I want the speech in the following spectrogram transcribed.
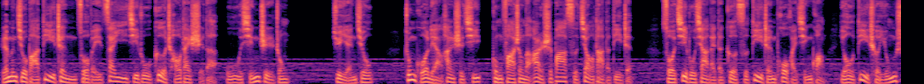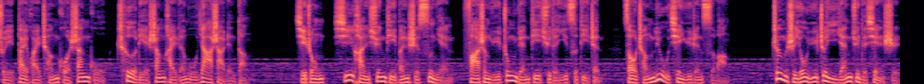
人们就把地震作为灾异记入各朝代史的五行志中。据研究。中国两汉时期共发生了二十八次较大的地震，所记录下来的各次地震破坏情况有地彻涌水、败坏城廓山谷、彻裂伤害人物、压杀人等。其中，西汉宣帝本始四年发生于中原地区的一次地震，造成六千余人死亡。正是由于这一严峻的现实，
